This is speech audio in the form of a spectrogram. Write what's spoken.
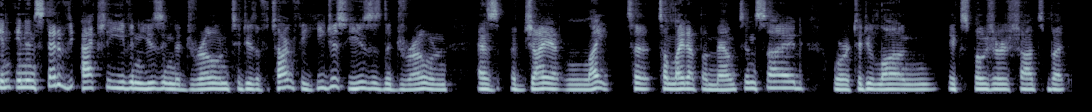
and, and instead of actually even using the drone to do the photography, he just uses the drone as a giant light to to light up a mountainside or to do long exposure shots, but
